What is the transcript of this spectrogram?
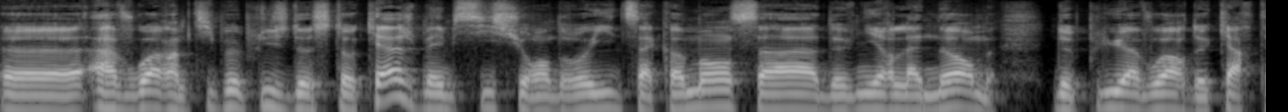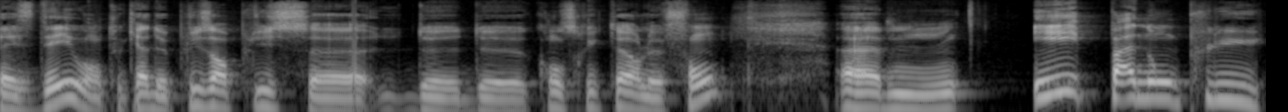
euh, avoir un petit peu plus de stockage, même si sur Android, ça commence à devenir la norme de plus avoir de carte SD, ou en tout cas de plus en plus de, de, constructeurs le font. et pas non plus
